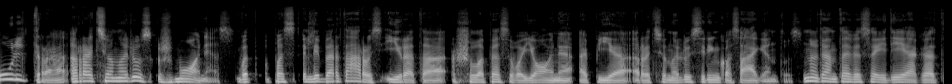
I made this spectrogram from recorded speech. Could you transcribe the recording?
ultra racionalius žmonės. Vat pas libertarus yra ta šlapia svajonė apie racionalius rinkos agentus. Nu, ten ta visa idėja, kad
